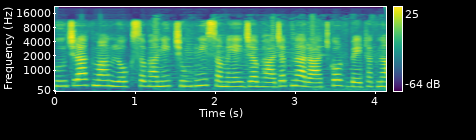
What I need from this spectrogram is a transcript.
ગુજરાતમાં લોકસભાની ચૂંટણી સમયે જ ભાજપના રાજકોટ બેઠકના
